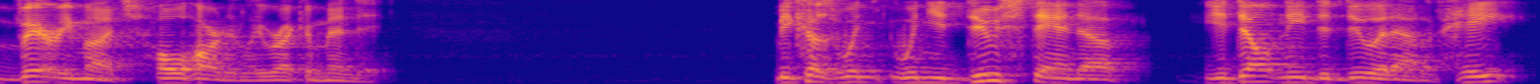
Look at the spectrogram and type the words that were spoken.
very much wholeheartedly recommend it. Because when, when you do stand up, you don't need to do it out of hate.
